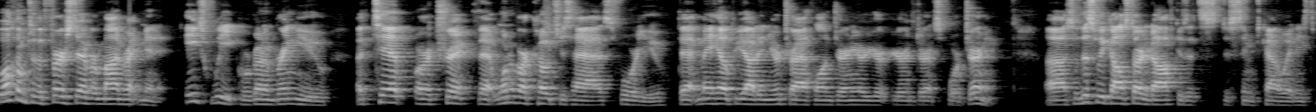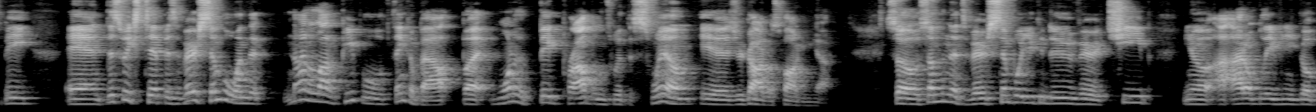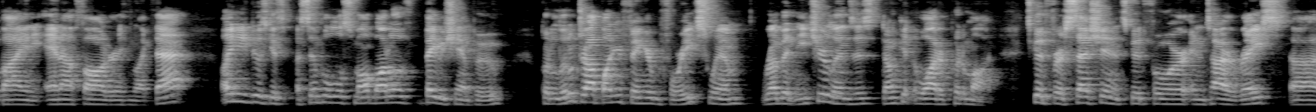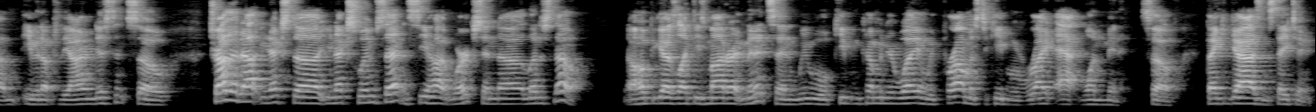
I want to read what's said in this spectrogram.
Welcome to the first ever Mind Right Minute. Each week, we're going to bring you a tip or a trick that one of our coaches has for you that may help you out in your triathlon journey or your, your endurance sport journey. Uh, so this week, I'll start it off because it just seems kind of what it needs to be. And this week's tip is a very simple one that not a lot of people think about, but one of the big problems with the swim is your goggles fogging up. So something that's very simple you can do, very cheap. You know, I, I don't believe you need to go buy any anti-fog or anything like that all you need to do is get a simple little small bottle of baby shampoo, put a little drop on your finger before each swim, rub it in each of your lenses, dunk it in the water, put them on. It's good for a session, it's good for an entire race, um, even up to the iron distance. So try that out your next uh, your next swim set and see how it works and uh, let us know. I hope you guys like these Right minutes and we will keep them coming your way and we promise to keep them right at one minute. So thank you guys and stay tuned.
